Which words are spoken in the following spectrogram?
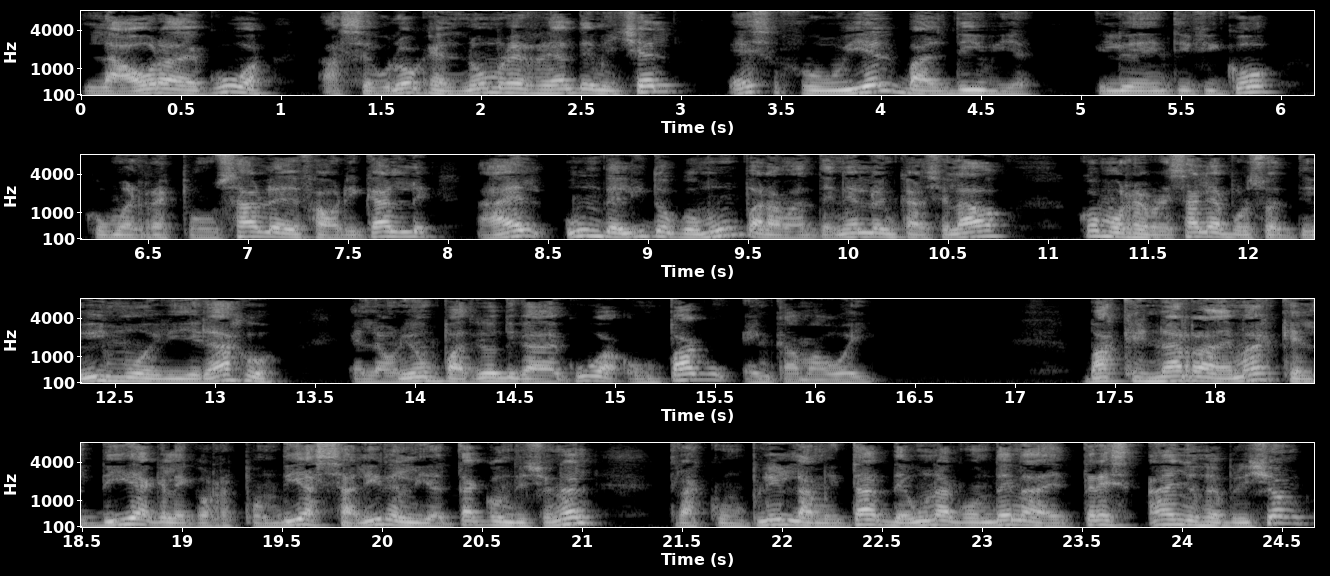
La Hora de Cuba, aseguró que el nombre real de Michel es Rubiel Valdivia y lo identificó como el responsable de fabricarle a él un delito común para mantenerlo encarcelado como represalia por su activismo y liderazgo en la Unión Patriótica de Cuba, UNPACU, en Camagüey. Vázquez narra además que el día que le correspondía salir en libertad condicional, tras cumplir la mitad de una condena de tres años de prisión,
